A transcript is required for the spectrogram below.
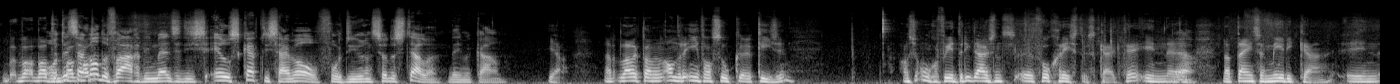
wat, Want dit wat, zijn wat, wel de vragen die mensen die heel sceptisch zijn wel voortdurend zullen stellen, neem ik aan. Ja, nou, laat ik dan een andere invalshoek uh, kiezen. Als je ongeveer 3000 uh, voor Christus kijkt, hè, in uh, Ja. Latijns-Amerika, in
